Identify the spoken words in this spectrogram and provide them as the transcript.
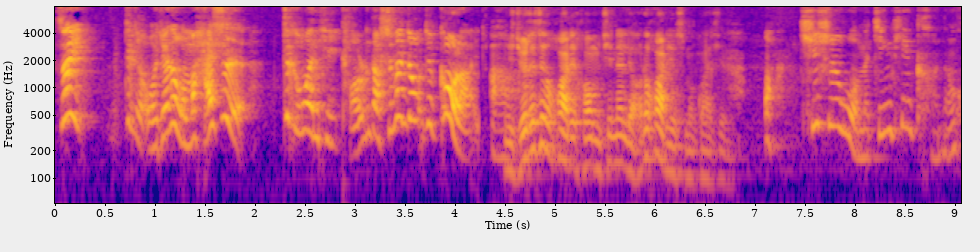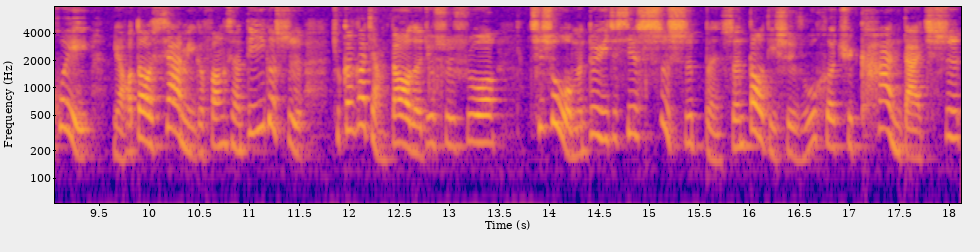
所以这个，我觉得我们还是这个问题讨论到十分钟就够了啊。你觉得这个话题和我们今天聊的话题有什么关系呢？哦，其实我们今天可能会聊到下面一个方向。第一个是，就刚刚讲到的，就是说，其实我们对于这些事实本身到底是如何去看待，其实，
